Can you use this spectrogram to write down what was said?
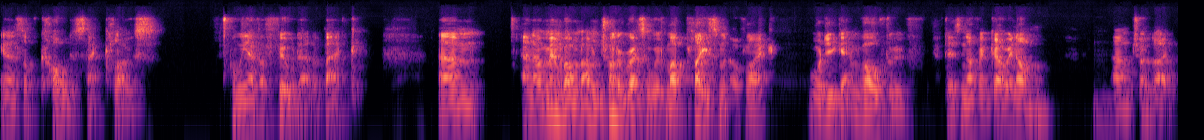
in a sort of cul-de-sac close, and we have a field at the back. Um, and I remember I'm, I'm trying to wrestle with my placement of like what do you get involved with if there's nothing going on? Mm. Um, try, like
